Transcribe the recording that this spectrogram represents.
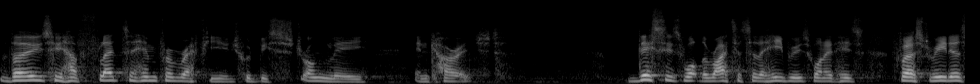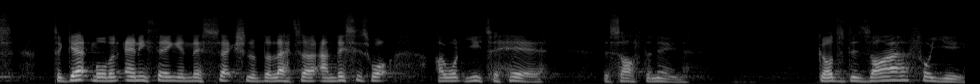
those who have fled to him for refuge would be strongly encouraged. This is what the writer to the Hebrews wanted his first readers to get more than anything in this section of the letter, and this is what I want you to hear this afternoon. God's desire for you,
